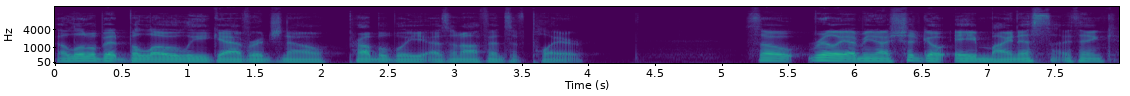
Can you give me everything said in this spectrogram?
a little bit below league average now, probably as an offensive player. So really, I mean, I should go A minus. I think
